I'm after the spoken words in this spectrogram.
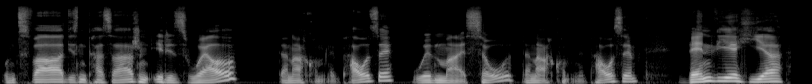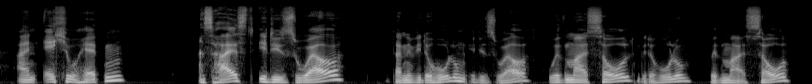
und zwar diesen Passagen It is well, danach kommt eine Pause, With my soul, danach kommt eine Pause, wenn wir hier ein Echo hätten. Das heißt, It is well, dann eine Wiederholung, It is well, with my soul, Wiederholung, with my soul,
